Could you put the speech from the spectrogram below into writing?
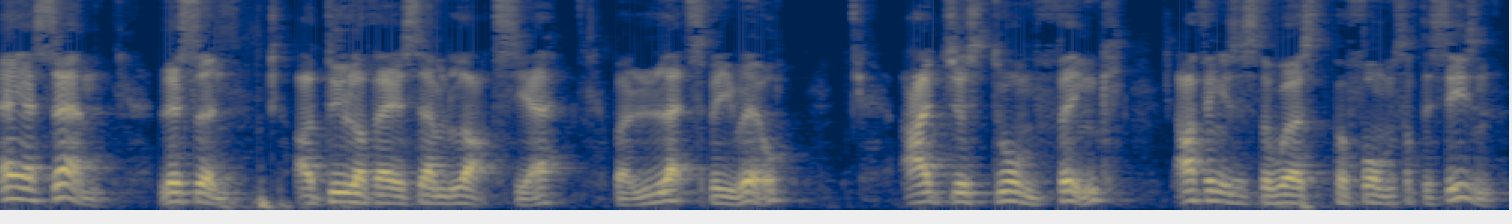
ASM, Listen, I do love ASM lots, yeah? But let's be real. I just don't think, I think it's just the worst performance of the season.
